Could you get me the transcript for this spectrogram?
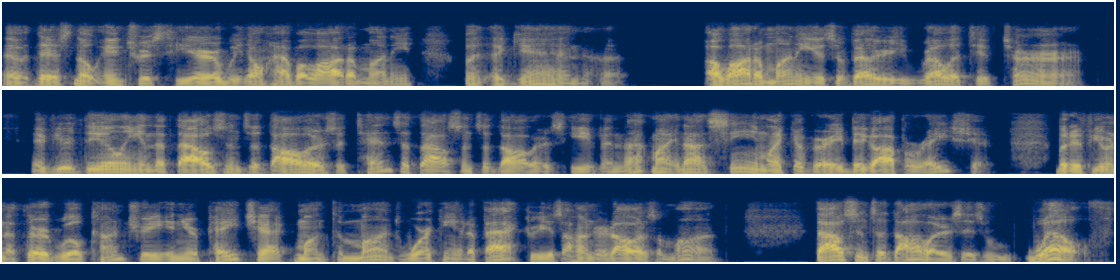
Uh, there's no interest here. We don't have a lot of money. But again, uh, a lot of money is a very relative term. If you're dealing in the thousands of dollars or tens of thousands of dollars, even, that might not seem like a very big operation. But if you're in a third world country and your paycheck month to month working at a factory is $100 a month, thousands of dollars is wealth.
